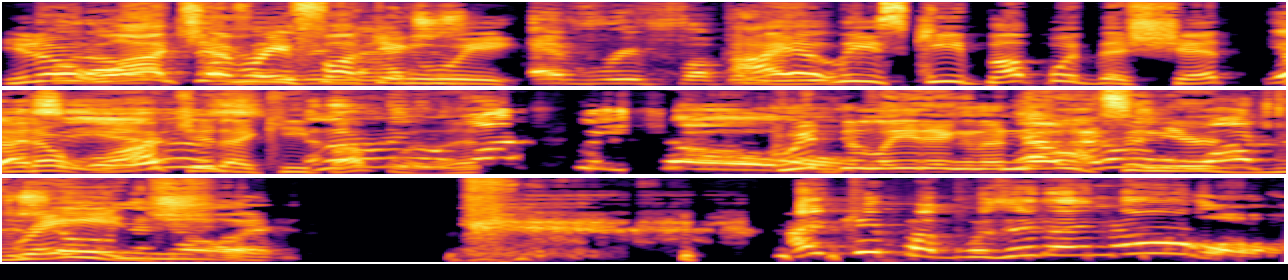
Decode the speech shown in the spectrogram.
You don't watch every fucking week. Every fucking. I at least keep up with this shit. Yes, I don't watch is. it. I keep and up I don't even with it. The show. Quit deleting the Yeah, notes in your watch the show rage. I keep up with it. I know.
